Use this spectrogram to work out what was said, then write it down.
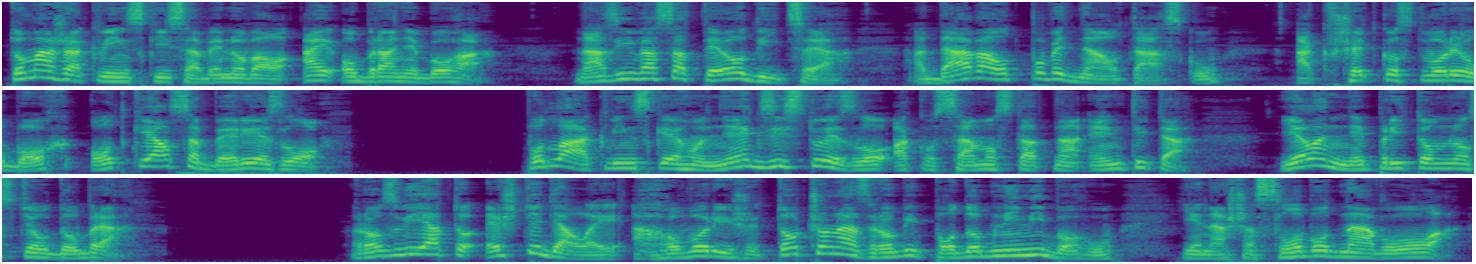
Tomáš Akvínsky sa venoval aj obrane Boha. Nazýva sa Teodícea a dáva odpoveď na otázku, ak všetko stvoril Boh, odkiaľ sa berie zlo? Podľa Akvinského neexistuje zlo ako samostatná entita, je len neprítomnosťou dobra. Rozvíja to ešte ďalej a hovorí, že to, čo nás robí podobnými Bohu, je naša slobodná vôľa.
